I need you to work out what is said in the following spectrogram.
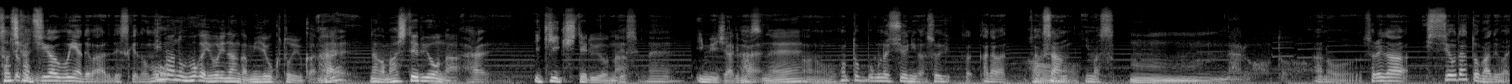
確かに。違う分野ではあるですけども、今の方がよりなんか魅力というかね、はい。なんか増してるようなはい生き生きしてるようなですよね。イメージありますね。あの本当僕の周囲にはそういう方がたくさんいます。うーんなるほど。あのそれが必要だとまでは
